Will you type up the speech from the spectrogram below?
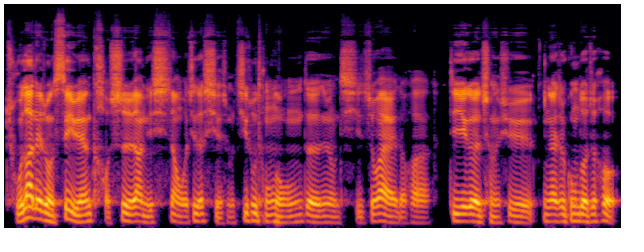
除了那种 C 语言考试让你让我记得写什么鸡兔同笼的那种题之外的话，第一个程序应该是工作之后。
